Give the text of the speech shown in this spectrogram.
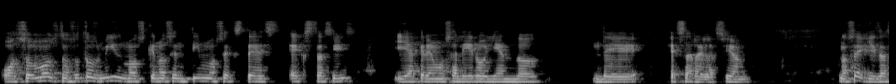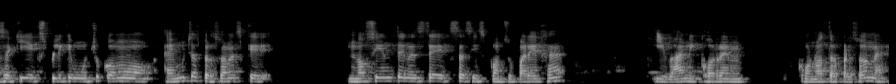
o somos nosotros mismos que no sentimos este éxtasis y ya queremos salir huyendo de esa relación. No sé, quizás aquí explique mucho cómo hay muchas personas que no sienten este éxtasis con su pareja y van y corren con otra persona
